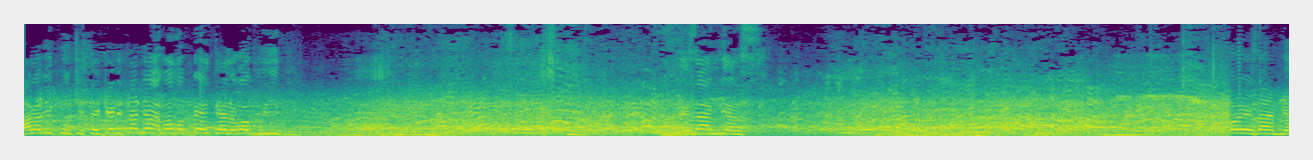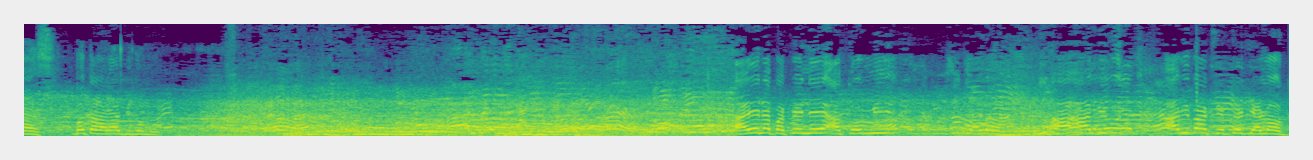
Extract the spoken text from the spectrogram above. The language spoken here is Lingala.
alobi pour tshisekedi tanda bakobeta ye lokola moyibi eza ambiance oyo eza ambiance botalaka bino moko aye na papier nde akomi abiba accepte dialogue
